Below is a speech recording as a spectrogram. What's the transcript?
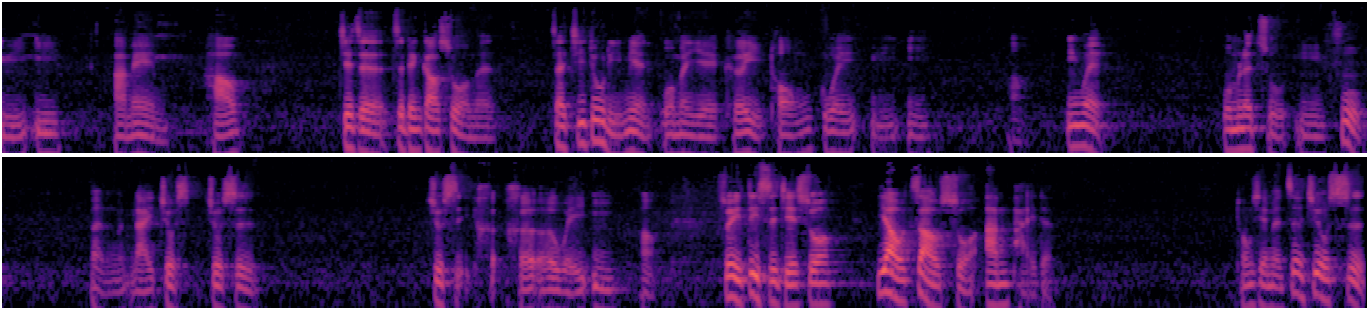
于一，阿门。好，接着这边告诉我们，在基督里面，我们也可以同归于一，啊，因为我们的主与父本来就是就是就是合合而为一啊，所以第十节说，要照所安排的。同学们，这就是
